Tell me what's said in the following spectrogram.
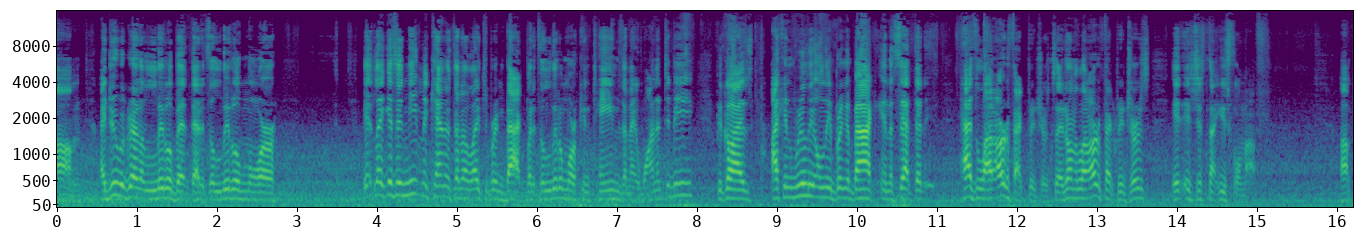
um, I do regret a little bit that it's a little more. It, like it's a neat mechanic that I like to bring back, but it's a little more contained than I want it to be because I can really only bring it back in a set that has a lot of artifact creatures. Because I don't have a lot of artifact creatures, it's just not useful enough. Um,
